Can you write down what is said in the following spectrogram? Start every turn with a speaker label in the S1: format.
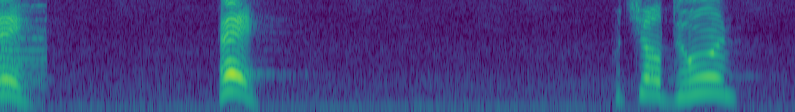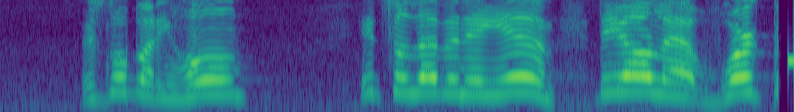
S1: Hey, hey, what y'all doing? There's nobody home. It's 11 a.m. They all at work,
